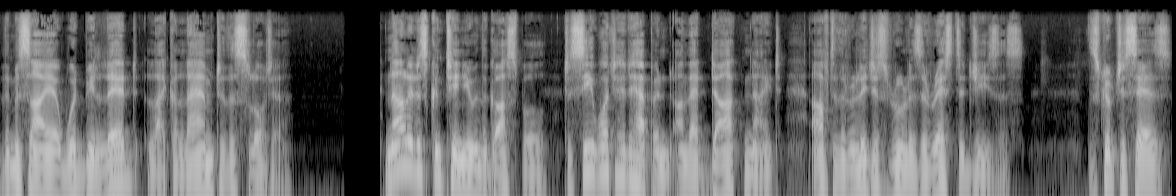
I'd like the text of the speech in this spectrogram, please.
the Messiah would be led like a lamb to the slaughter. Now let us continue in the Gospel to see what had happened on that dark night after the religious rulers arrested Jesus. The scripture says,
